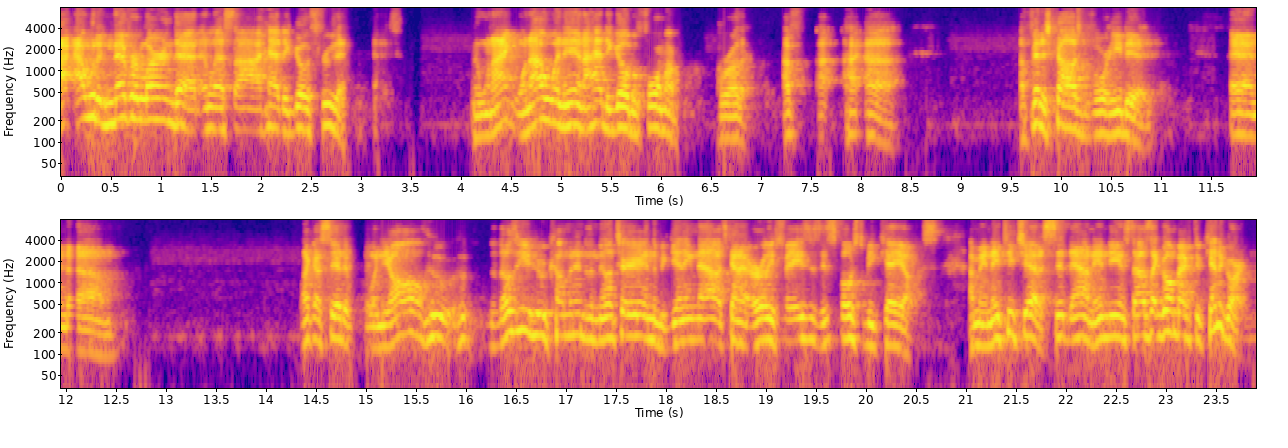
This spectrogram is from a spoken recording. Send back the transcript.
I, I would have never learned that unless I had to go through that. And when I, when I went in, I had to go before my brother. I, I, I uh, I finished college before he did. And um, like I said, when y'all who, who, those of you who are coming into the military in the beginning now, it's kind of early phases. It's supposed to be chaos. I mean, they teach you how to sit down Indian style. It's like going back to kindergarten.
